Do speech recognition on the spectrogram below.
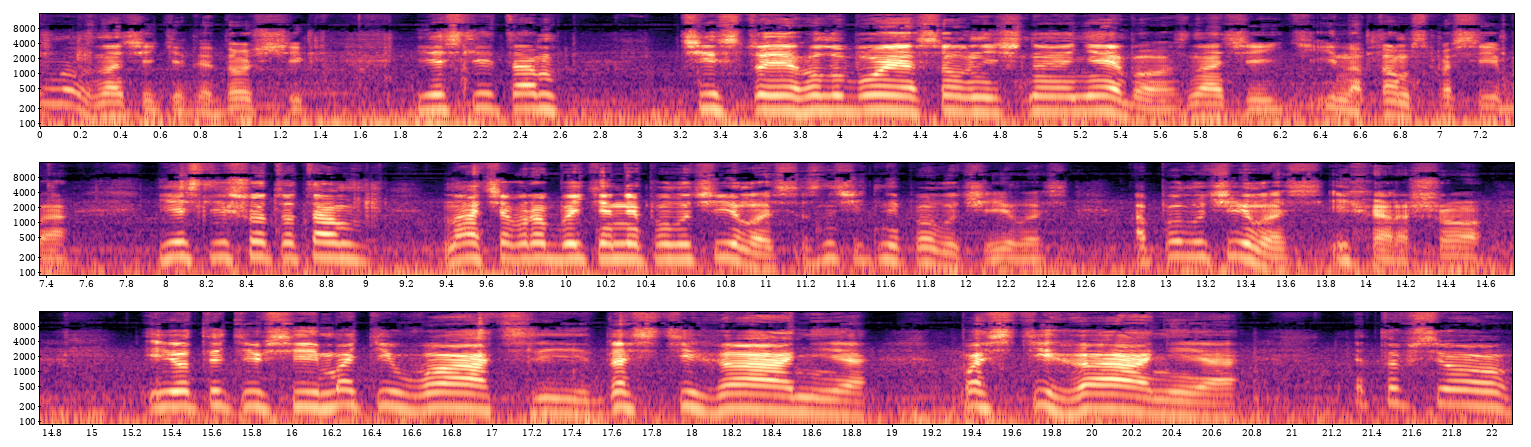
ну, значить іде дощик. Якщо там чистое голубое солнечное небо, значить і на том спасибо. Якщо що-то там почав робити не получилось, значить не получилось. А получилось і хорошо. І от эти всі мотивації, достигания, постигания, это все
